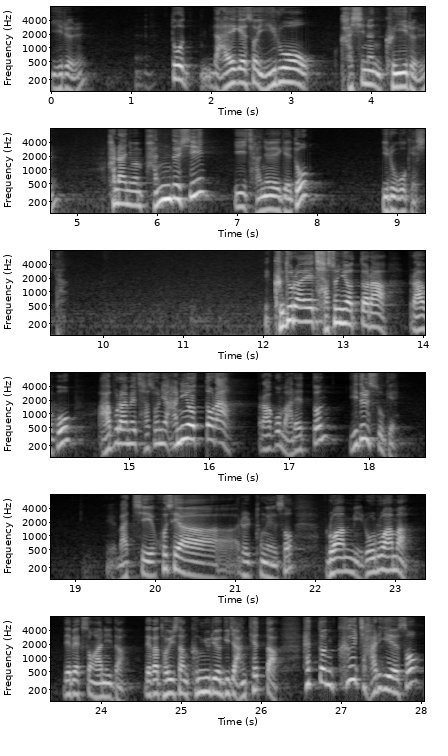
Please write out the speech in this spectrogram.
일을 또 나에게서 이루어 가시는 그 일을 하나님은 반드시 이 자녀에게도 이루고 계시다. 그두라의 자손이었더라 라고 아브라함의 자손이 아니었더라 라고 말했던 이들 속에 마치 호세아를 통해서 로암미 로루아마 내 백성 아니다 내가 더 이상 극률이 여기지 않겠다 했던 그 자리에서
